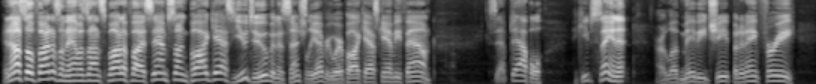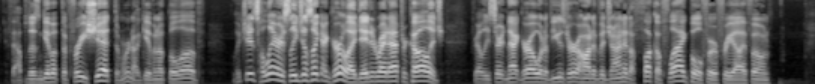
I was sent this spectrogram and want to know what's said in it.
And also find us on Amazon, Spotify, Samsung Podcasts, YouTube, and essentially everywhere podcasts can be found. Except Apple. I keep saying it. Our love may be cheap, but it ain't free. If Apple doesn't give up the free shit, then we're not giving up the love. Which is hilariously just like a girl I dated right after college. Fairly certain that girl would have used her haunted vagina to fuck a flagpole for a free iPhone.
